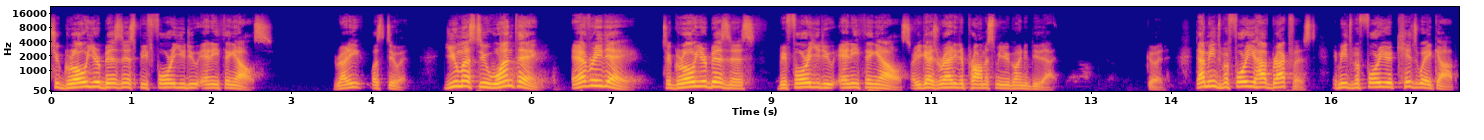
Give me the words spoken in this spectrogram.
to grow your business before you do anything else. Ready? Let's do it. You must do one thing every day to grow your business before you do anything else. Are you guys ready to promise me you're going to do that? Good. That means before you have breakfast. It means before your kids wake up.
